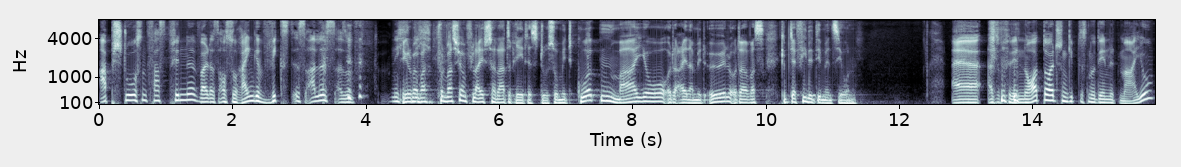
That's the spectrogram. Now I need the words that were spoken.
abstoßend fast finde, weil das auch so reingewichst ist alles. Also nicht, nicht was, von was für einem Fleischsalat redest du? So mit Gurken, Mayo oder einer mit Öl oder was? Gibt ja viele Dimensionen. Äh, also für den Norddeutschen gibt es nur den mit Mayo.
